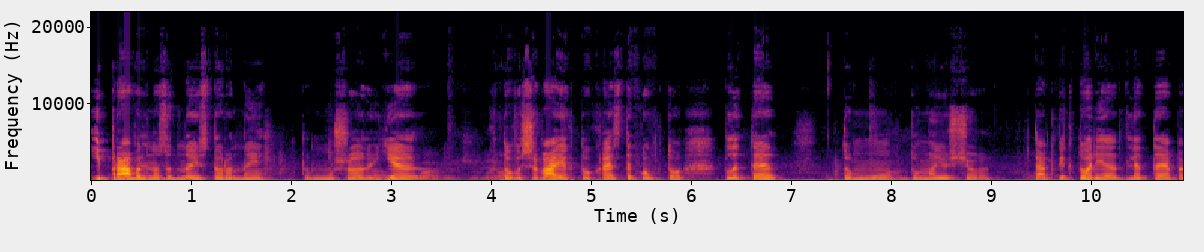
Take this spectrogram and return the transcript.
і правильно з одної сторони, тому що є хто вишиває, хто хрестиком, хто плете. Тому думаю, що так, Вікторія, для тебе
